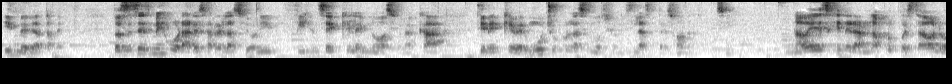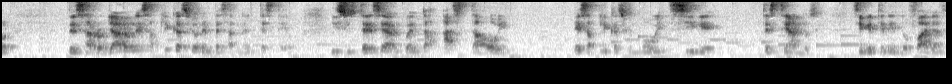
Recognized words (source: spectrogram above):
inmediatamente. Entonces es mejorar esa relación y fíjense que la innovación acá tiene que ver mucho con las emociones y las personas. Sí. Una vez generaron la propuesta de valor, desarrollaron esa aplicación, empezaron el testeo. Y si ustedes se dan cuenta, hasta hoy esa aplicación móvil sigue testeándose, sigue teniendo fallas,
